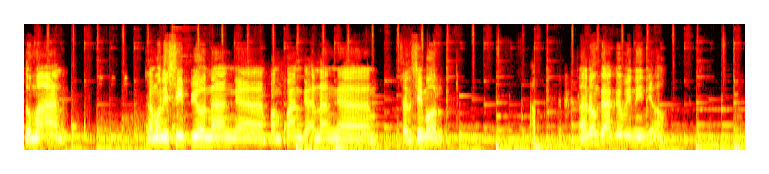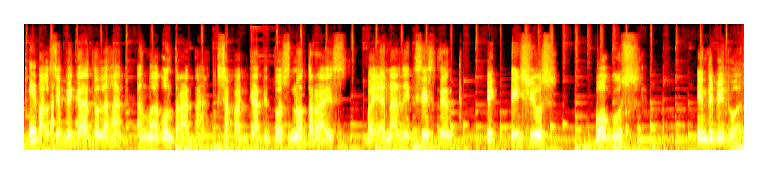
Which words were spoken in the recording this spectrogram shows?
dumaan sa munisipyo ng ah, Pampanga ng ah, San Simon. Anong gagawin ninyo? If, Falsifikado lahat ang mga kontrata sapagkat it was notarized by a non-existent, fictitious, bogus individual.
